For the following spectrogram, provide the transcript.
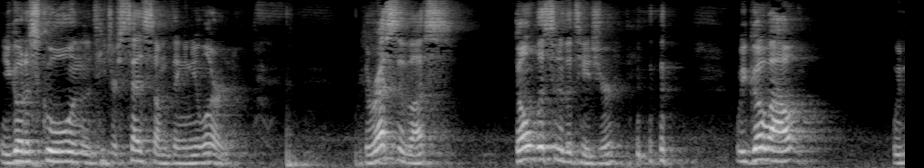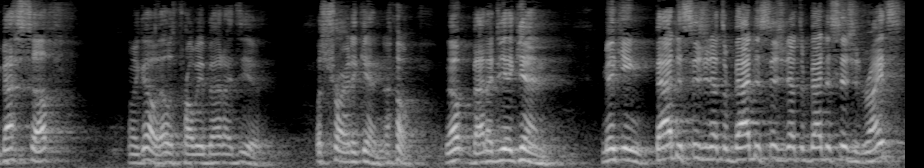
You go to school and the teacher says something and you learn. The rest of us don't listen to the teacher. we go out, we mess up. I'm like, oh, that was probably a bad idea. Let's try it again. Oh, nope, bad idea again. Making bad decision after bad decision after bad decision, right?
